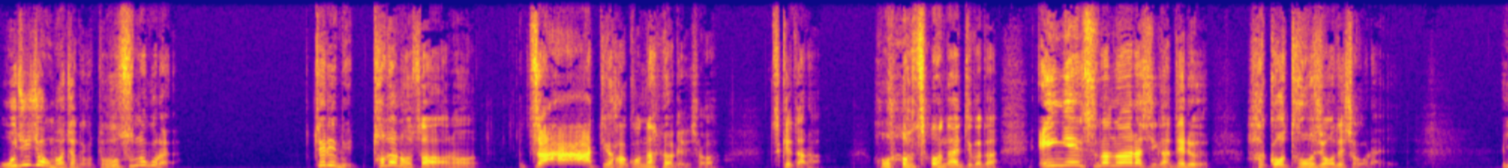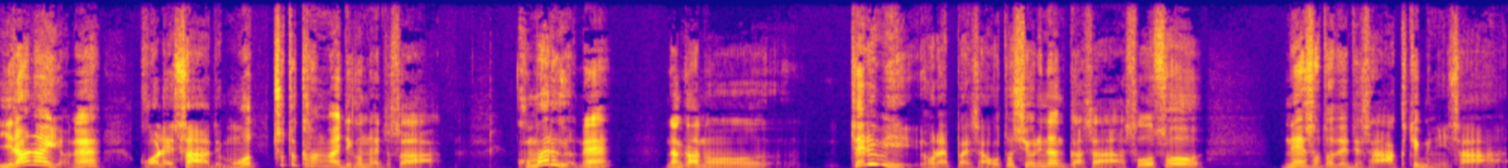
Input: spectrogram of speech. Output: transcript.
おじいちゃんおばあちゃんとかどうすんのこれ？テレビただのさあのザーっていう箱になるわけでしょ？つけたら。放送ないってことは延々砂の嵐が出る箱登場でしょこれ。いらないよね。これさでもうちょっと考えてくんないとさ困るよね。なんかあのテレビほらやっぱりさお年寄りなんかさそうそうね外出てさアクティブにさ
